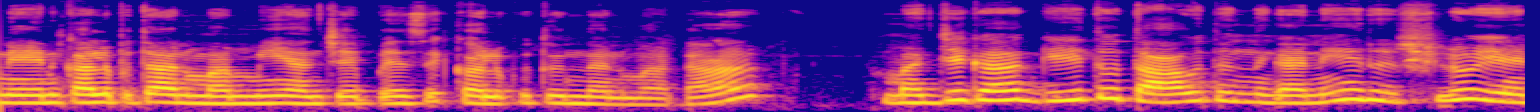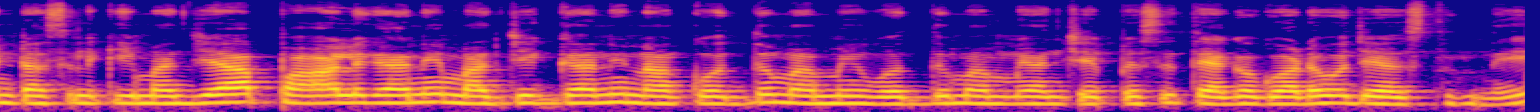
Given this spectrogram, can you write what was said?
నేను కలుపుతాను మమ్మీ అని చెప్పేసి కలుపుతుందనమాట మజ్జిగ గీతు తాగుతుంది కానీ రుచులు ఏంటి అసలుకి? ఈ మధ్య పాలు కానీ మజ్జిగ కానీ నాకు వద్దు మమ్మీ వద్దు మమ్మీ అని చెప్పేసి తెగ గొడవ చేస్తుంది.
